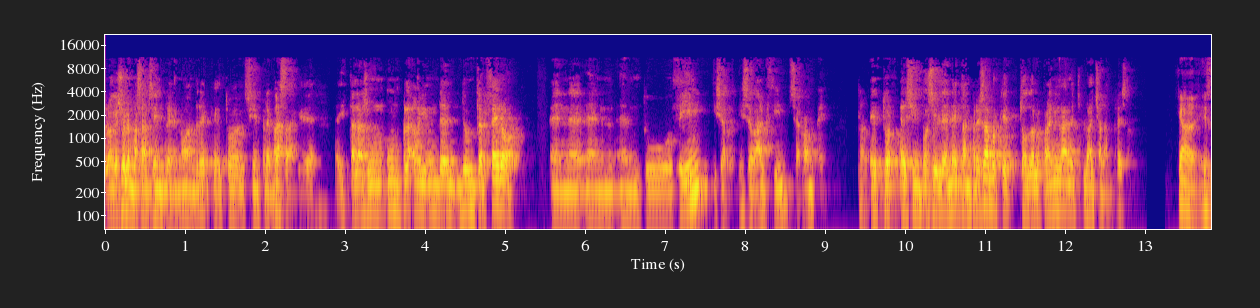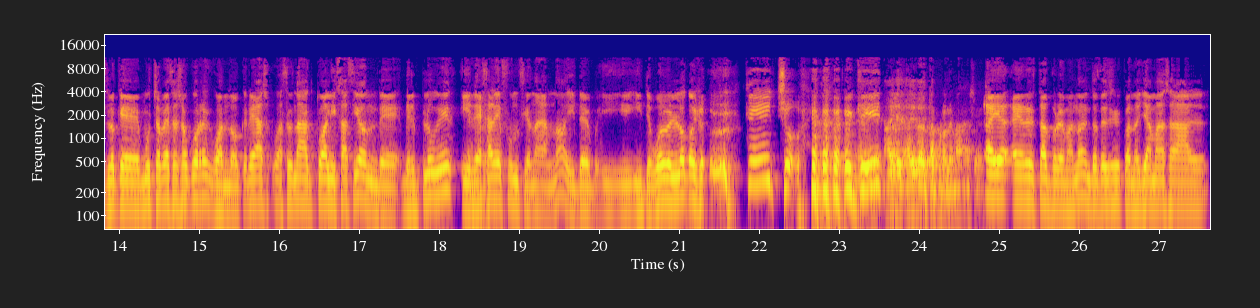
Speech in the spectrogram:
Lo que suele pasar siempre, ¿no, Andrés? Que esto siempre pasa, que instalas un, un plugin de, de, un tercero en, en, en, tu theme y se, y se va el theme, se rompe. Claro. Esto es imposible en esta empresa porque todos los plugins lo, lo ha hecho la empresa. Claro, es lo que muchas veces ocurre cuando creas, hace una actualización de, del plugin y deja de funcionar, ¿no? Y te, y, y te vuelves loco y dices, ¿qué he hecho? ¿Qué he hecho? Ahí, ahí está el problema. Eso es. Ahí, ahí, está el problema, ¿no? Entonces, cuando llamas al,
